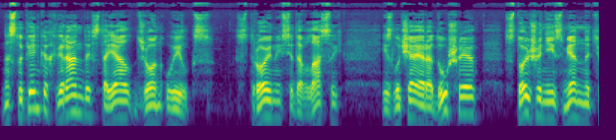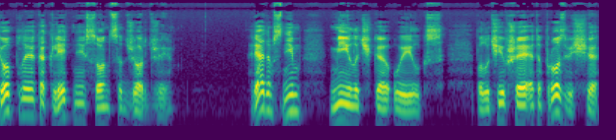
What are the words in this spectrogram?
На ступеньках веранды стоял Джон Уилкс, стройный, седовласый, излучая радушие, столь же неизменно теплое, как летнее солнце Джорджии. Рядом с ним Милочка Уилкс, получившая это прозвище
